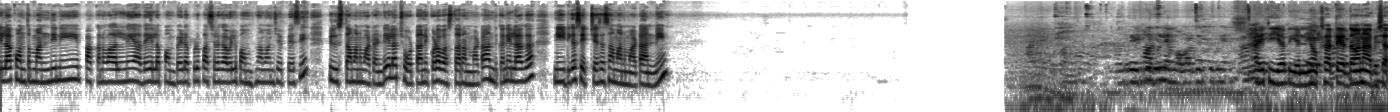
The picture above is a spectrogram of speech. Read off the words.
ఇలా కొంతమందిని పక్కన వాళ్ళని అదే ఇలా పంపేటప్పుడు పచ్చడి కాబట్టి పంపుతున్నామని చెప్పేసి పిలుస్తామన్నమాట అండి. ఇలా చూడటానికి కూడా వస్తారనమాట అందుకని ఇలాగా నీట్గా సెట్ చేసేసామన్నమాట అన్నీ. అవి తీయాలి ఇవన్నీ ఒకసారి తీద్దామని ఆపేసా.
